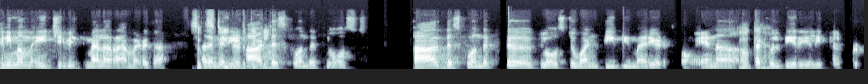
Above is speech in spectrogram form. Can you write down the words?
minimum eight ஜிபிக்கு மேல ரேம் எடுங்க. அதே 16 மாதிரி ஹார்ட் டிஸ்க் வந்து க்ளோஸ் ஹார்ட் டிஸ்க் வந்துட்டு க்ளோஸ் டு ஒன் டிபி மாதிரி எடுத்துக்கோங்க. ஏன்னா. That will be really helpful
